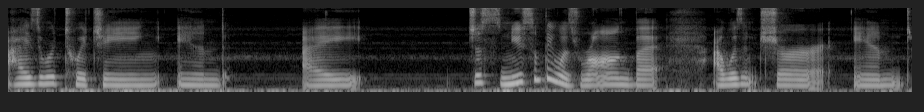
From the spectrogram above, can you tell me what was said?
eyes were twitching, and I just knew something was wrong, but I wasn't sure. And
